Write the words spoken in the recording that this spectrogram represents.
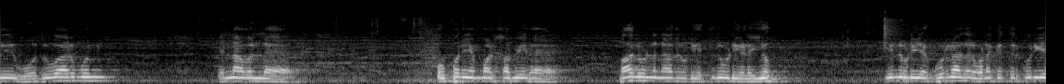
என்று ஒதுவார் முன் எல்லாம் வல்ல ஒப்பனையம்மாள் சமேத பாலுள்ளநாதனுடைய திருவடிகளையும் என்னுடைய குருநாதர் வணக்கத்திற்குரிய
